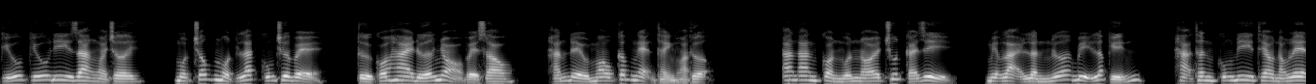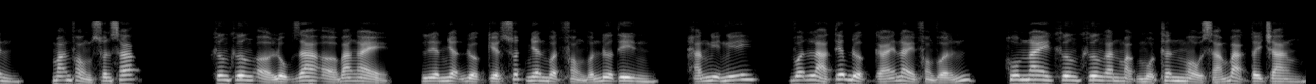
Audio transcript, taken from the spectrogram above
cứu cứu đi ra ngoài chơi, một chốc một lát cũng chưa về, từ có hai đứa nhỏ về sau, hắn đều mau cấp nghẹn thành hòa thượng. An An còn muốn nói chút cái gì, miệng lại lần nữa bị lấp kín, hạ thân cũng đi theo nóng lên, mãn phòng xuân sắc. Khương Khương ở lục gia ở ba ngày, liền nhận được kiệt xuất nhân vật phỏng vấn đưa tin, hắn nghĩ nghĩ, vẫn là tiếp được cái này phỏng vấn. Hôm nay Khương Khương ăn mặc một thân màu xám bạc tây trang,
